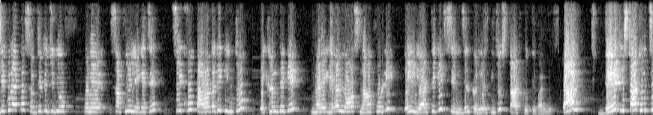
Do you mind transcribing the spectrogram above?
যে কোনো একটা সাবজেক্টে যদিও মানে সাপ্লি লেগেছে সে খুব তাড়াতাড়ি কিন্তু এখান থেকে মানে ইয়ার লস না করে এই ইয়ার থেকে সে নিজের ক্যারিয়ার কিন্তু স্টার্ট করতে পারবে। তার ডেট স্টার্ট হচ্ছে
